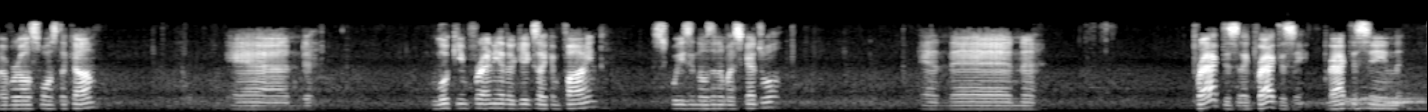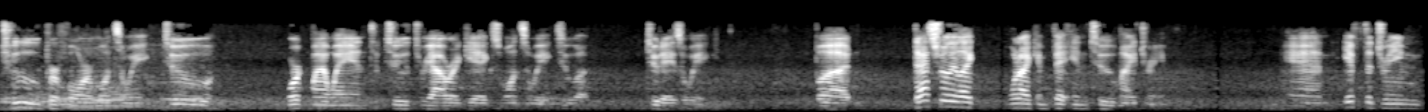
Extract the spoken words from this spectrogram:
whoever else wants to come, and looking for any other gigs I can find, squeezing those into my schedule, and then practicing, like practicing, practicing to perform once a week, to work my way into two, three hour gigs once a week, two, uh, two days a week. But that's really like what I can fit into my dream. And if the dream,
